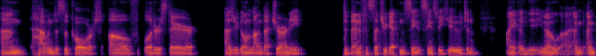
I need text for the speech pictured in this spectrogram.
and having the support of others there as you're going along that journey, the benefits that you're getting seems, seems to be huge. And I, you know, I'm, I'm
